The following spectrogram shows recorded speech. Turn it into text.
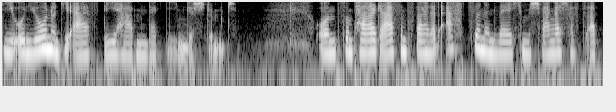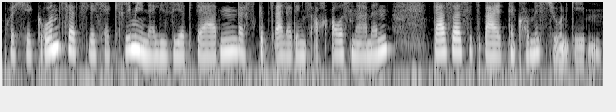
Die Union und die AfD haben dagegen gestimmt. Und zum Paragraphen 218, in welchem Schwangerschaftsabbrüche grundsätzlicher kriminalisiert werden, das gibt allerdings auch Ausnahmen, da soll es jetzt bald eine Kommission geben.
